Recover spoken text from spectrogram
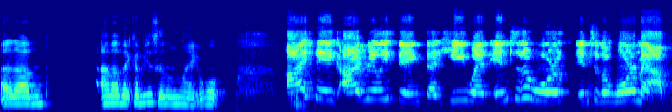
And um, I'm a bit confused. And I'm like, what? I think I really think that he went into the war into the war map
